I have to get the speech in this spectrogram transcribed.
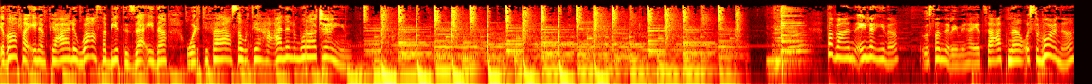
إضافة إلى انفعاله وعصبيته الزائدة وارتفاع صوته على المراجعين. طبعا إلى هنا وصلنا لنهاية ساعتنا وأسبوعنا.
